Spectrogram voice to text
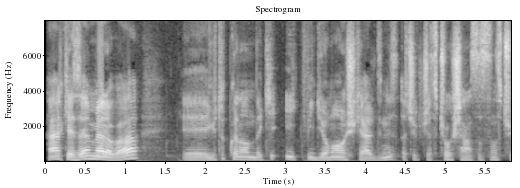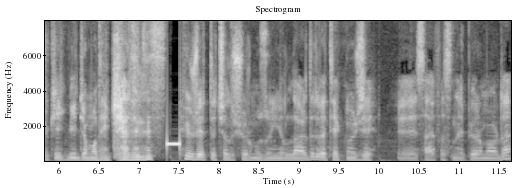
Herkese merhaba. Ee, YouTube kanalındaki ilk videoma hoş geldiniz. Açıkçası çok şanslısınız çünkü ilk videoma denk geldiniz. Hürriyet'te çalışıyorum uzun yıllardır ve teknoloji e, sayfasını yapıyorum orada.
